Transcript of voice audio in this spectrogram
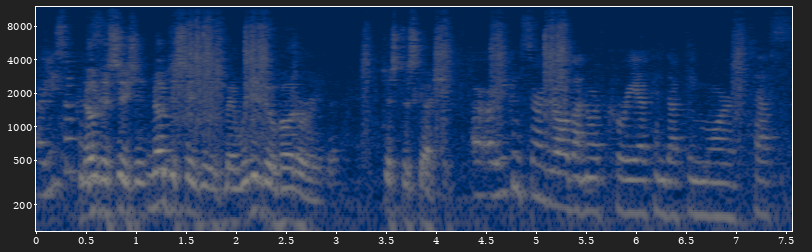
Are you so No decision, no decision was made, we didn't do a vote or anything, just discussion. Are, are you concerned at all about North Korea conducting more tests?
